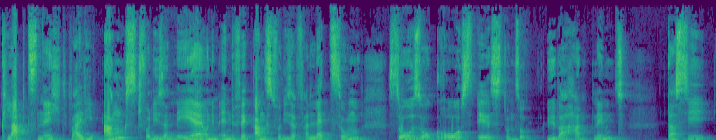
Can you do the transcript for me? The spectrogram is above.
klappt's nicht, weil die Angst vor dieser Nähe und im Endeffekt Angst vor dieser Verletzung so, so groß ist und so überhand nimmt, dass sie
